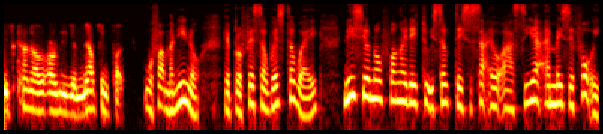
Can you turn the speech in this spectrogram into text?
It's kind of already a melting pot. ua whaamanino, he Professor Westaway, nisi o no whanga i reitu i saute i sae o Asia e mei se foi,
